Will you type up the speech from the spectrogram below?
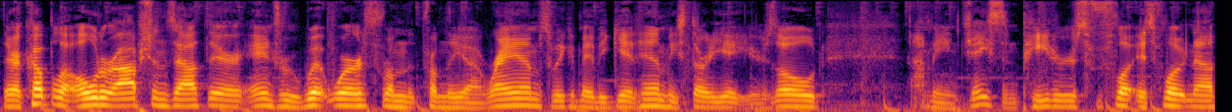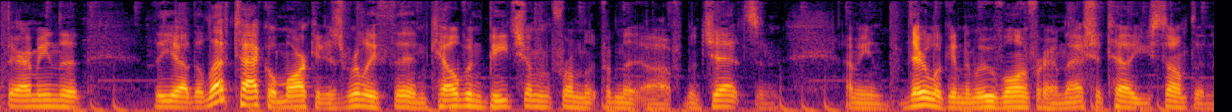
There are a couple of older options out there. Andrew Whitworth from the, from the uh, Rams, we could maybe get him. He's 38 years old. I mean, Jason Peters flo- is floating out there. I mean, the the uh, the left tackle market is really thin. Kelvin Beachum from the, from the uh, from the Jets and I mean, they're looking to move on for him. That should tell you something.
